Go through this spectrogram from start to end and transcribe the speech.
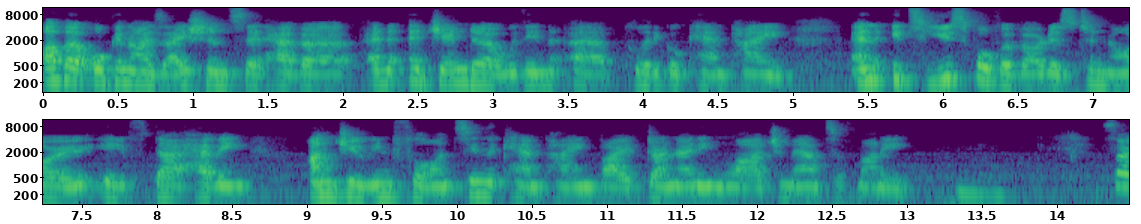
other organisations that have a, an agenda within a political campaign. And it's useful for voters to know if they're having undue influence in the campaign by donating large amounts of money. Mm. So,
